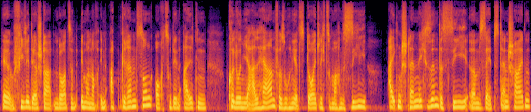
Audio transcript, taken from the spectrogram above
Äh, viele der Staaten dort sind immer noch in Abgrenzung, auch zu den alten Kolonialherren, versuchen jetzt deutlich zu machen, dass sie eigenständig sind, dass sie ähm, selbst entscheiden.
